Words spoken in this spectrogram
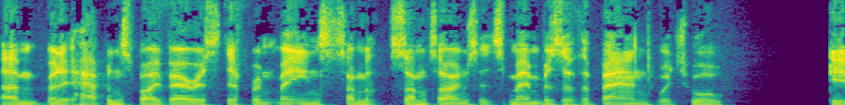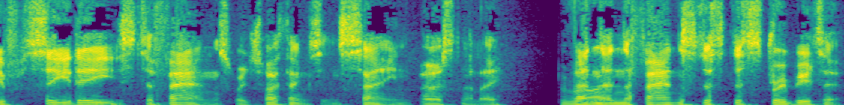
Um, but it happens by various different means. Some sometimes it's members of the band which will give CDs to fans, which I think is insane personally, Right. and then the fans just distribute it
